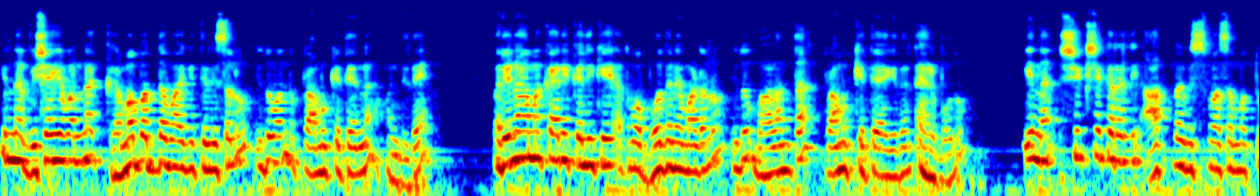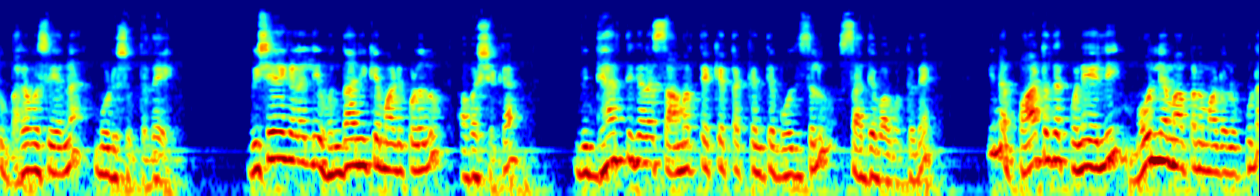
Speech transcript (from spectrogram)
ಇನ್ನು ವಿಷಯವನ್ನು ಕ್ರಮಬದ್ಧವಾಗಿ ತಿಳಿಸಲು ಇದು ಒಂದು ಪ್ರಾಮುಖ್ಯತೆಯನ್ನು ಹೊಂದಿದೆ. ಪರಿಣಾಮಕಾರಿ ಕಲಿಕೆ ಅಥವಾ ಬೋಧನೆ ಮಾಡಲು ಇದು ಬಹಳಂತ ಪ್ರಾಮುಖ್ಯತೆಯಾಗಿದೆ ಅಂತ ಹೇಳ್ಬೋದು. ಇನ್ನು ಶಿಕ್ಷಕರಲ್ಲಿ ಆತ್ಮವಿಶ್ವಾಸ ಮತ್ತು ಭರವಸೆಯನ್ನು ಮೂಡಿಸುತ್ತದೆ. ವಿಷಯಗಳಲ್ಲಿ ಹೊಂದಾಣಿಕೆ ಮಾಡಿಕೊಳ್ಳಲು ಅವಶ್ಯಕ. ವಿದ್ಯಾರ್ಥಿಗಳ ಸಾಮರ್ಥ್ಯಕ್ಕೆ ತಕ್ಕಂತೆ ಬೋಧಿಸಲು ಸಾಧ್ಯವಾಗುತ್ತದೆ. ಇನ್ನು ಪಾಠದ ಕೊನೆಯಲ್ಲಿ ಮೌಲ್ಯಮಾಪನ ಮಾಡಲು ಕೂಡ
